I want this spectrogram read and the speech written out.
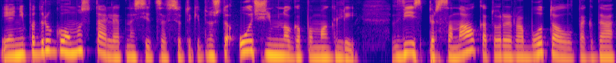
И они по-другому стали относиться все-таки, потому что очень много помогли. Весь персонал, который работал тогда,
